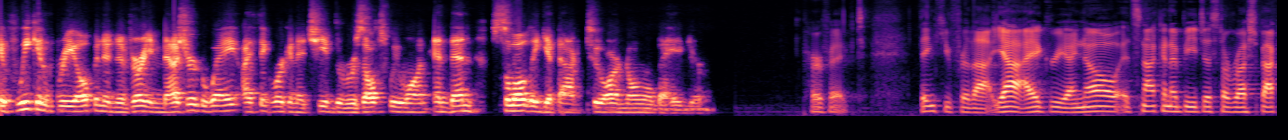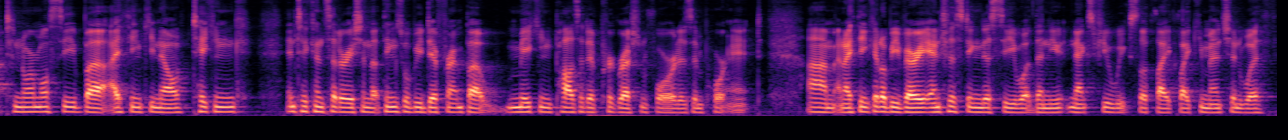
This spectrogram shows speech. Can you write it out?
If we can reopen in a very measured way, I think we're going to achieve the results we want and then slowly get back to our normal behavior. Perfect. Thank you for that. Yeah, I agree. I know it's not going to be just a rush back to normalcy, but I think, you know, taking into consideration that things will be different, but making positive progression forward is important. Um, and I think it'll be very interesting to see what the new, next few weeks look like, like you mentioned with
